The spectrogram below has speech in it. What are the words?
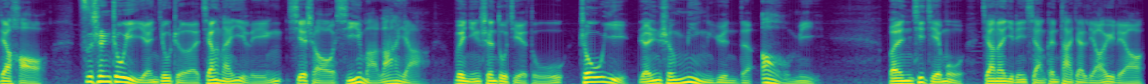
家好，资深周易研究者江南一林携手喜马拉雅，为您深度解读周易人生命运的奥秘。本期节目，江南一林想跟大家聊一聊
